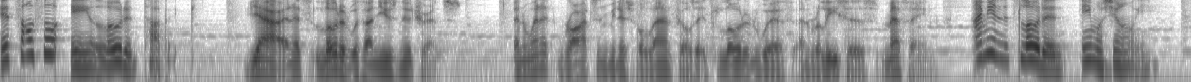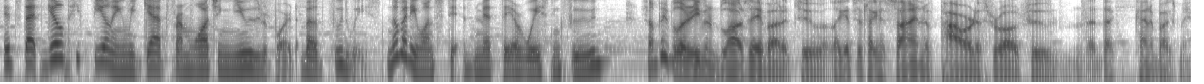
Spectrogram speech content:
It's also a loaded topic. Yeah, and it's loaded with unused nutrients. And when it rots in municipal landfills, it's loaded with and releases methane. I mean, it's loaded emotionally. It's that guilty feeling we get from watching news report about food waste. Nobody wants to admit they are wasting food. Some people are even blasé about it too. Like it's just like a sign of power to throw out food. That, that kind of bugs me.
